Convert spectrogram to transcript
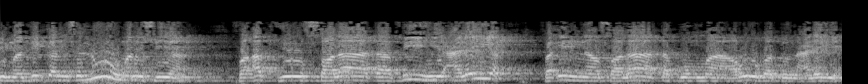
dimatikan seluruh manusia fa akthiru salata fihi alayya fa inna salatakum ma'rudatun alayya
